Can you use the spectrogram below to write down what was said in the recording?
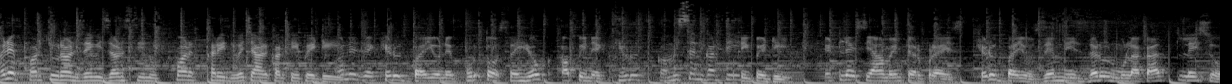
અને પરચુરણ જેવી જણસીનું પણ ખરીદ વેચાણ કરતી પેઢી. અને જે ખેડૂત ભાઈઓને પૂરતો સહયોગ આપીને ખેડૂત કમિશન કરતી પેઢી. એટલે શ્યામ એન્ટરપ્રાઇઝ. ખેડૂત ભાઈઓ જેમની જરૂર મુલાકાત લેશો.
